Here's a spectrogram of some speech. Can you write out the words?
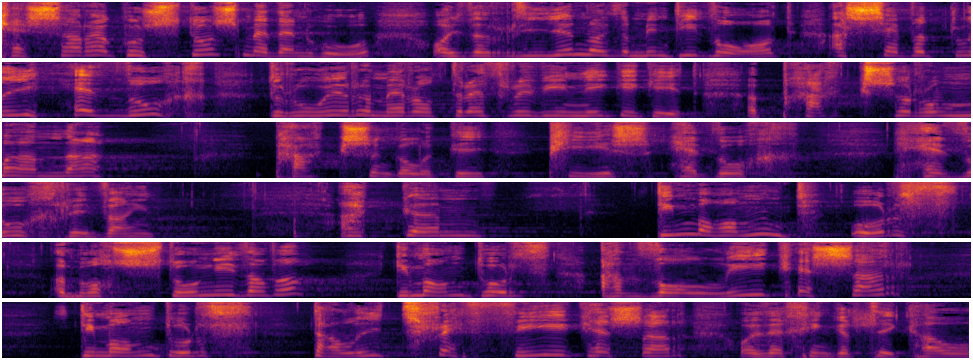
Cesar Augustus, medden nhw, oedd yr un oedd yn mynd i ddod a sefydlu heddwch drwy'r ymerodraeth rhyfinig i gyd, y Pax Romana. Pax yn golygu pys heddwch, heddwch rhyfain. Ac um, dim ond wrth ymostwng iddo fo, dim ond wrth addoli Cesar, dim ond wrth dalu trethu i cesar oedd eich chi'n gallu cael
